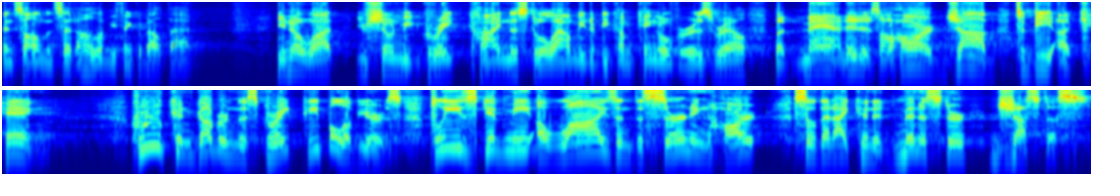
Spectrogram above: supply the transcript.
And Solomon said, Oh, let me think about that. You know what? You've shown me great kindness to allow me to become king over Israel, but man, it is a hard job to be a king. Who can govern this great people of yours? Please give me a wise and discerning heart so that I can administer justice.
